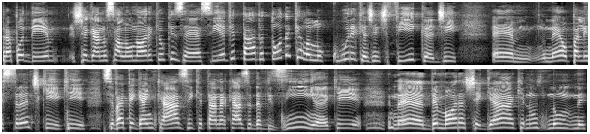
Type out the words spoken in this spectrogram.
para poder chegar no salão na hora que eu quisesse. E evitava toda aquela loucura que a gente fica de é, né, o palestrante que, que você vai pegar em casa e que está na casa da vizinha, que né, demora a chegar, que não, não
